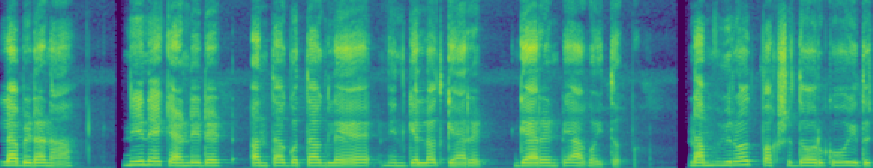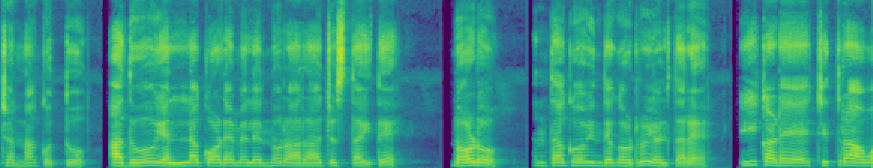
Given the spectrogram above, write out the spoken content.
ಇಲ್ಲ ಬಿಡೋಣ. ನೀನೇ ಕ್ಯಾಂಡಿಡೇಟ್ ಅಂತ ಗೊತ್ತಾಗಲೇ ನಿನ್ ಗೆಲ್ಲೋದು ಗ್ಯಾರೆಂಟಿ ಗ್ಯಾರಂಟಿ ಆಗೋಯ್ತು. ನಮ್ಮ ವಿರೋಧ ಪಕ್ಷದವ್ರಿಗೂ ಇದು ಚೆನ್ನಾಗಿ ಗೊತ್ತು. ಅದು ಎಲ್ಲ ಗೋಡೆ ಮೇಲೇನೂ ರಾರಾಜಿಸ್ತೈತೆ ನೋಡು ಅಂತ ಗೋವಿಂದೇಗೌಡರು ಹೇಳ್ತಾರೆ. ಈ ಕಡೆ ಚಿತ್ರ ಅವ್ವ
